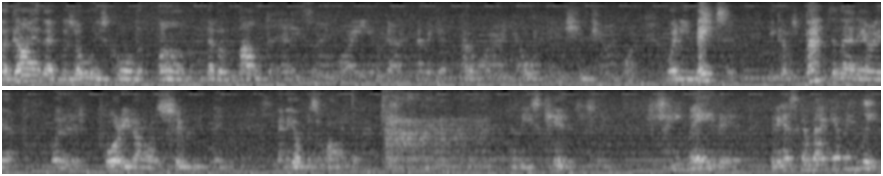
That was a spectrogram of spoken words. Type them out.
A guy that was always called a bum, never amount to anything. Why you got never get nowhere, you always be a shoe shine boy. When he makes it, he comes back to that area with his forty dollar suit and he opens the wallet to these kids. He made it, but he has to come back every week.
